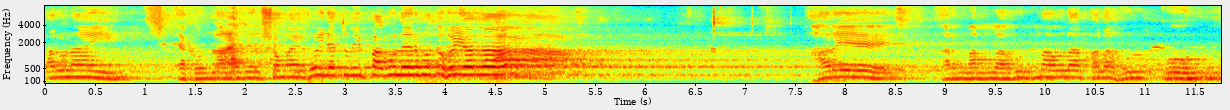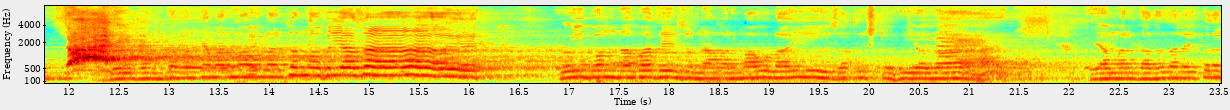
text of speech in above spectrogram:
পারো নাই এখন নামাজের সময় হইলে তুমি পাগলের মতো হইয়া যাও। হারে আর মাল্লাহুল মাওলা ফালাহুল কুল। এই বন্দা বাদে আমার মাওলার জন্য হইয়া যায় ওই বন্দাবাদের জন্য আমার মাওলাই যথেষ্ট হইয়া যায়। ওই আমার দাদাজানের কথা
